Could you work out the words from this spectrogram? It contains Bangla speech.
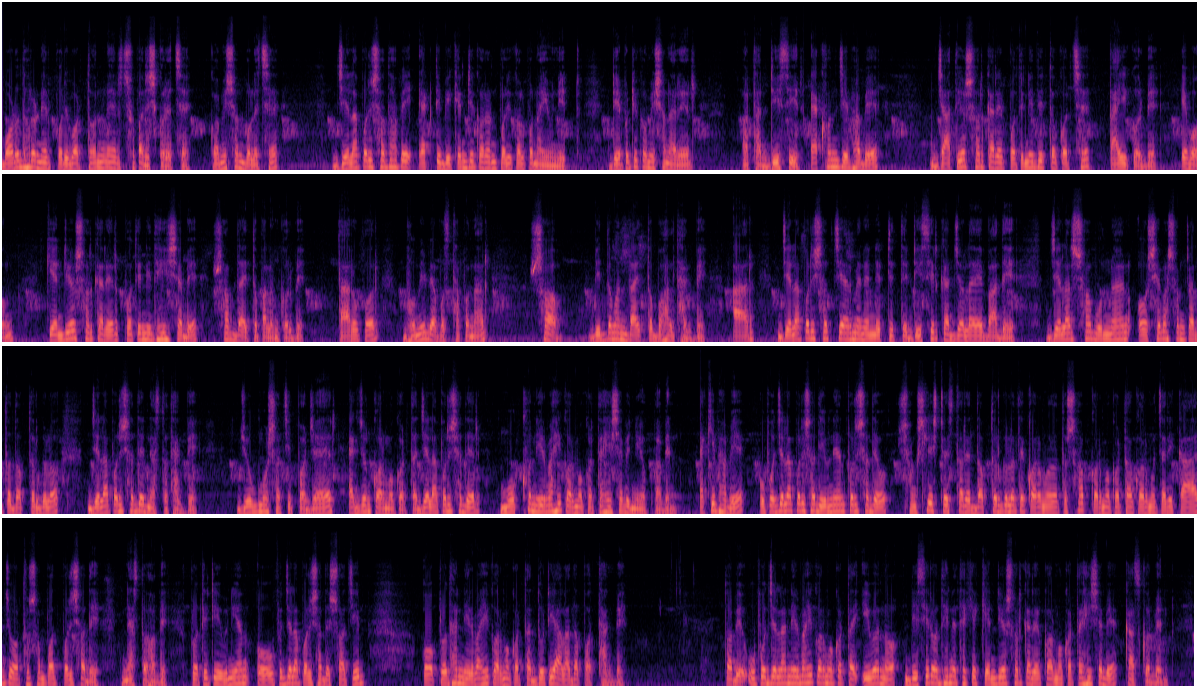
বড় ধরনের পরিবর্তনের সুপারিশ করেছে। কমিশন বলেছে, জেলা পরিষদ হবে একটি বিকেন্দ্রীকরণ পরিকল্পনা ইউনিট। ডেপুটি কমিশনারের অর্থাৎ ডিসির এখন যেভাবে জাতীয় সরকারের প্রতিনিধিত্ব করছে তাই করবে এবং কেন্দ্রীয় সরকারের প্রতিনিধি হিসাবে সব দায়িত্ব পালন করবে। তার উপর ভূমি ব্যবস্থাপনার সব বিদ্যমান দায়িত্ব বহাল থাকবে। আর জেলা পরিষদ চেয়ারম্যানের নেতৃত্বে ডিসির কার্যালয়ে বাদে জেলার সব উন্নয়ন ও সেবা সংক্রান্ত দপ্তরগুলো জেলা পরিষদে ন্যস্ত থাকবে। যুগ্ম সচিব পর্যায়ের একজন কর্মকর্তা জেলা পরিষদের মুখ্য নির্বাহী কর্মকর্তা হিসেবে নিয়োগ পাবেন। একইভাবে উপজেলা পরিষদ, ইউনিয়ন পরিষদেও সংশ্লিষ্ট স্তরের দপ্তরগুলোতে কর্মরত সব কর্মকর্তা ও কর্মচারী কাজ ও অর্থ সম্পদ পরিষদে ন্যস্ত হবে। প্রতিটি ইউনিয়ন ও উপজেলা পরিষদের সচিব ও প্রধান নির্বাহী কর্মকর্তার দুটি আলাদা পদ থাকবে। তবে উপজেলা নির্বাহী কর্মকর্তা ইউএনও ডিসির অধীনে থেকে কেন্দ্রীয় সরকারের কর্মকর্তা হিসেবে কাজ করবেন।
